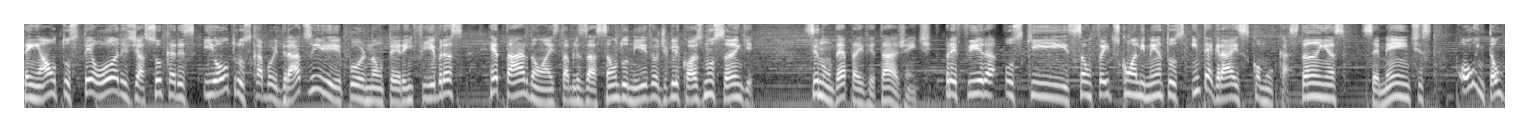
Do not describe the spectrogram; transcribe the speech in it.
têm altos teores de açúcares e outros carboidratos e, por não terem fibras, retardam a estabilização do nível de glicose no sangue. Se não der para evitar, gente, prefira os que são feitos com alimentos integrais, como castanhas, sementes ou então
